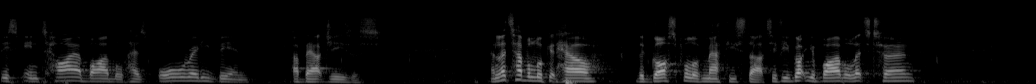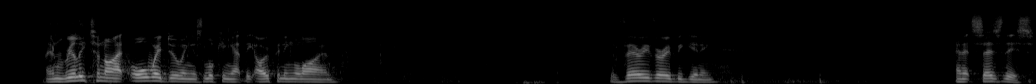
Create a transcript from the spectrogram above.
this entire Bible has already been about Jesus? And let's have a look at how the Gospel of Matthew starts. If you've got your Bible, let's turn. And really, tonight, all we're doing is looking at the opening line, the very, very beginning. And it says this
